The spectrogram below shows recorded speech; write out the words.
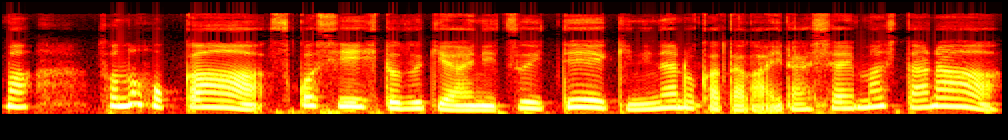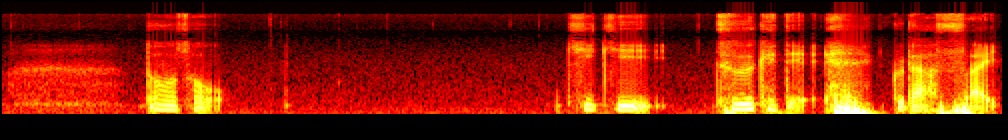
まあ、その他少し人付き合いについて気になる方がいらっしゃいましたら、どうぞ聞き続けてください。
